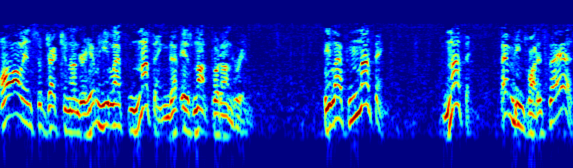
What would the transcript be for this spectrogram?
all in subjection under him. He left nothing that is not put under him. He left nothing. Nothing. That means what it says.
